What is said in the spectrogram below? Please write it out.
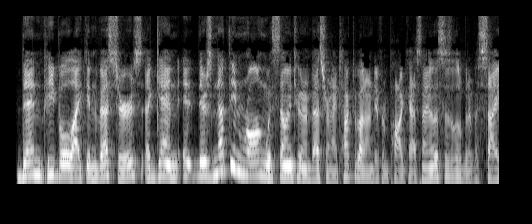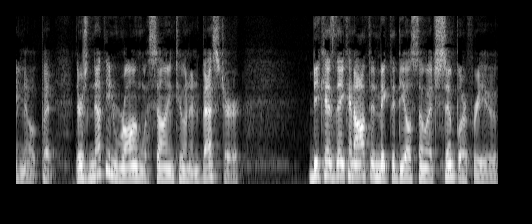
then people like investors again it, there's nothing wrong with selling to an investor and i talked about on a different podcasts and i know this is a little bit of a side note but there's nothing wrong with selling to an investor because they can often make the deal so much simpler for you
